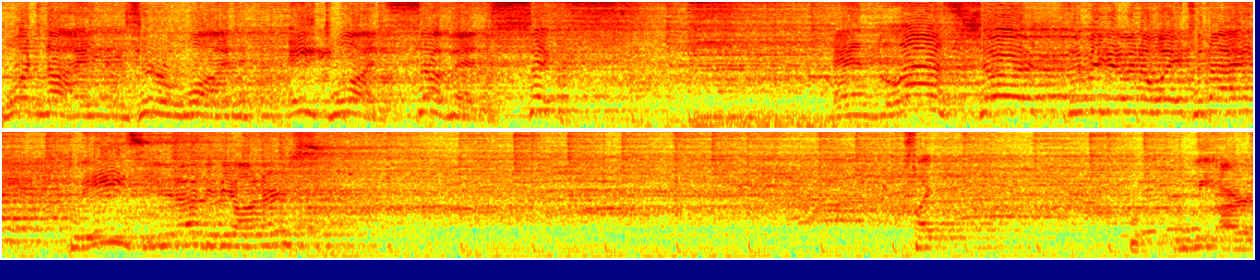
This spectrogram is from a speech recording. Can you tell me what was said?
19018176. And last shirt to be given away tonight. Please, Yuna, do the honors. It's like we are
